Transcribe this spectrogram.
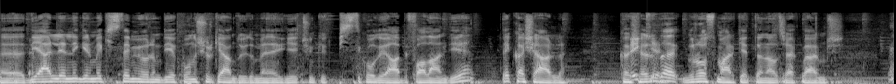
Ee, diğerlerine girmek istemiyorum diye konuşurken duydum ben Ege'yi. Çünkü pislik oluyor abi falan diye. Ve kaşarlı. Kaşarı Peki. da Gross Market'ten alacaklarmış.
